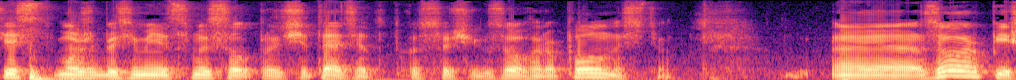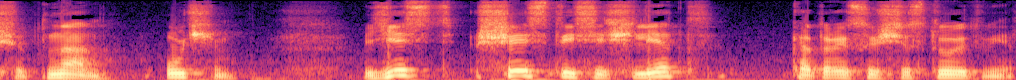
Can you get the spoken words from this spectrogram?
Здесь, может быть, имеет смысл прочитать этот кусочек Зогара полностью. Э, Зогар пишет, Нан, учим, есть шесть тысяч лет, которые существует мир.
